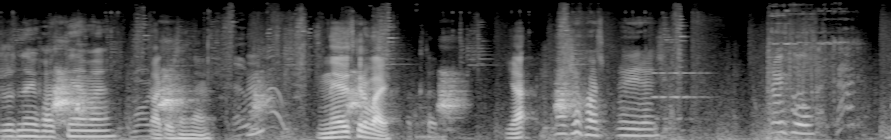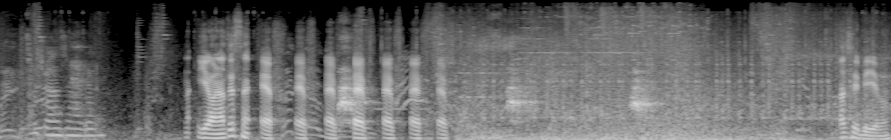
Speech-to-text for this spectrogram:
Жодної гадки немає. Також не знаю. Не відкривай. Я. Може хоч перевіряти. Прийшов. Нічого не зможу. Єва, натисни F, F, F, F, F, F, F. Спасибі, Єва.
